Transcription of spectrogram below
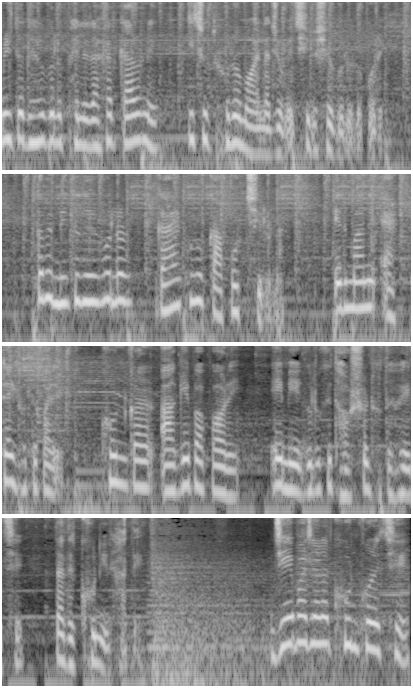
মৃতদেহগুলো ফেলে রাখার কারণে কিছু ধুলো ময়লা জমেছিল সেগুলোর উপরে। তবে মৃতদেহগুলোর গায়ে কোনো কাপড় ছিল না। এর মানে একটাই হতে পারে, খুন করার আগে বা পরে এই মেয়েগুলোকে ধর্ষণ হতে হয়েছে তাদের খুনির হাতে। যে বা যারা খুন করেছে,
